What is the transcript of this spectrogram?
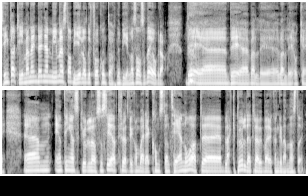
ting tar tid, men den, den er mye mer stabil, og du får kontakt med bilen og sånn, så det er jo bra. Det er, det er veldig, veldig ok. Um, en ting jeg skulle også si, jeg tror at vi kan bare konstatere nå at eh, Blackpool, det tror jeg vi bare kan glemme neste år.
